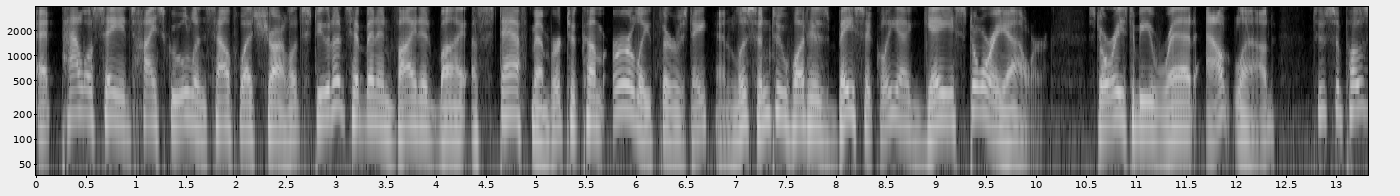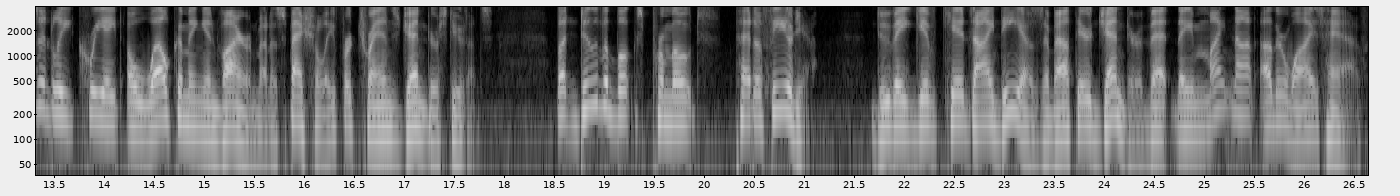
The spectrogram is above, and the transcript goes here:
At Palisades High School in southwest Charlotte, students have been invited by a staff member to come early Thursday and listen to what is basically a gay story hour. Stories to be read out loud to supposedly create a welcoming environment, especially for transgender students. But do the books promote pedophilia? Do they give kids ideas about their gender that they might not otherwise have?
